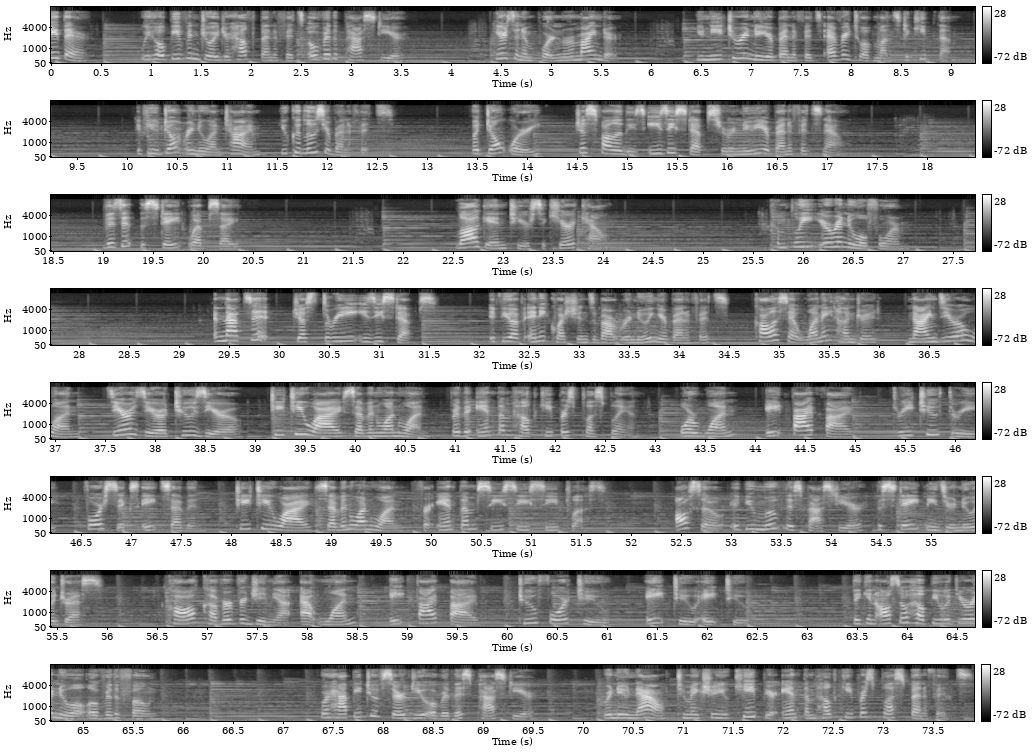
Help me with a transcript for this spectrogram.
Hey there! We hope you've enjoyed your health benefits over the past year. Here's an important reminder. You need to renew your benefits every 12 months to keep them. If you don't renew on time, you could lose your benefits. But don't worry, just follow these easy steps to renew your benefits now. Visit the state website. Log in to your secure account. Complete your renewal form. And that's it, just three easy steps. If you have any questions about renewing your benefits, call us at 1 800 901 0020 TTY 711 for the Anthem HealthKeepers Plus plan, or 1 855 323 4687 TTY 711 for Anthem CCC Plus. Also, if you moved this past year, the state needs your new address. Call Cover Virginia at 1 855 242 8282. They can also help you with your renewal over the phone. We're happy to have served you over this past year. Renew now to make sure you keep your Anthem HealthKeepers Plus benefits.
